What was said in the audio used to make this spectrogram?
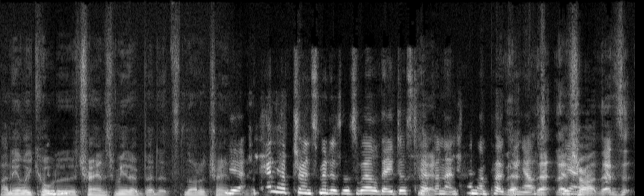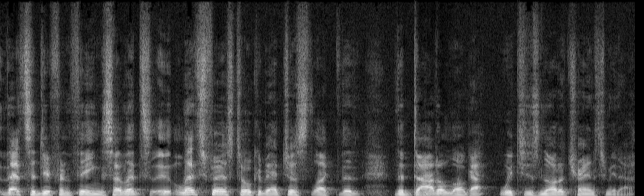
I nearly called mm-hmm. it a transmitter, but it's not a transmitter. Yeah, you can have transmitters as well. They just have yeah. an antenna poking that, out. That, that's yeah. right. That's that's a different thing. So let's let's first talk about just like the the data logger, which is not a transmitter.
